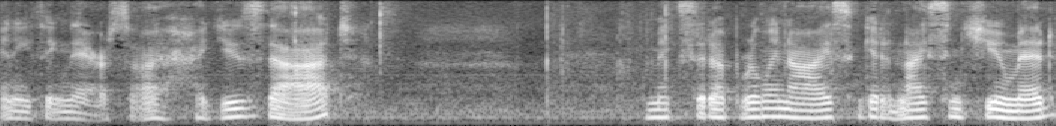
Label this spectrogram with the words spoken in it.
anything there. So I, I use that. Mix it up really nice and get it nice and humid.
